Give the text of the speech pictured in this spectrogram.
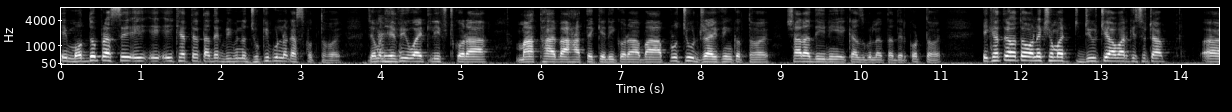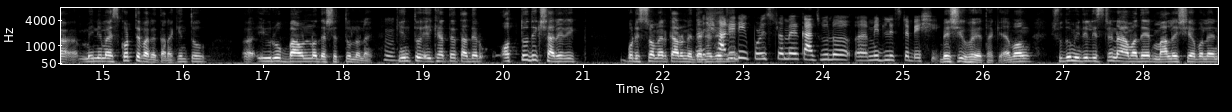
এই মধ্যপ্রাচ্যে এই এই- ক্ষেত্রে তাদের বিভিন্ন ঝুঁকিপূর্ণ কাজ করতে হয়। যেমন হেভি ওয়াইট লিফট করা মাথায় বা হাতে ক্যারি করা বা প্রচুর ড্রাইভিং করতে হয়। সারাদিনই এই কাজগুলো তাদের করতে হয়। এই ক্ষেত্রে হয়তো অনেক সময় ডিউটি আওয়ার কিছুটা মিনিমাইজ করতে পারে তারা। কিন্তু ইউরোপ বা অন্য দেশের তুলনায়। কিন্তু এই ক্ষেত্রে তাদের অত্যধিক শারীরিক পরিশ্রমের কারণে মানে দেখা যায় শারীরিক পরিশ্রমের কাজগুলো মিডল ইস্টে বেশি। বেশি হয়ে থাকে এবং শুধু মিডল ইস্টে না আমাদের মালয়েশিয়া বলেন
